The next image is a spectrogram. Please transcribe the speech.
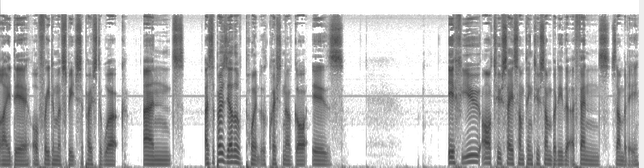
idea of freedom of speech supposed to work? And I suppose the other point of the question I've got is if you are to say something to somebody that offends somebody,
